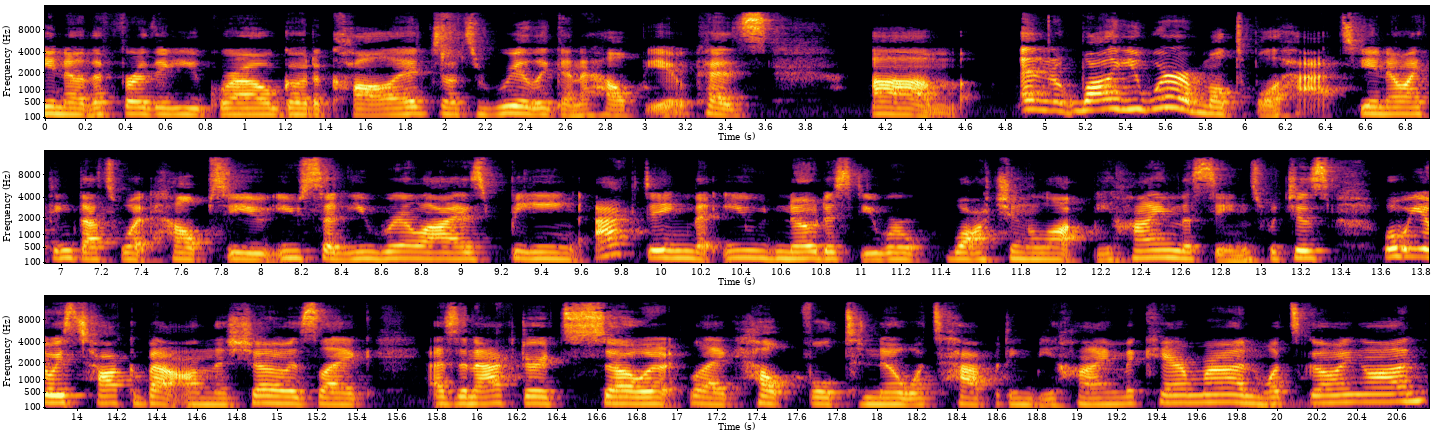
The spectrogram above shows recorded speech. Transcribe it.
you know, the further you grow, go to college, that's really going to help you cuz um and while you wear multiple hats, you know, I think that's what helps you. You said you realized being acting that you noticed you were watching a lot behind the scenes, which is what we always talk about on the show is like as an actor it's so like helpful to know what's happening behind the camera and what's going on.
